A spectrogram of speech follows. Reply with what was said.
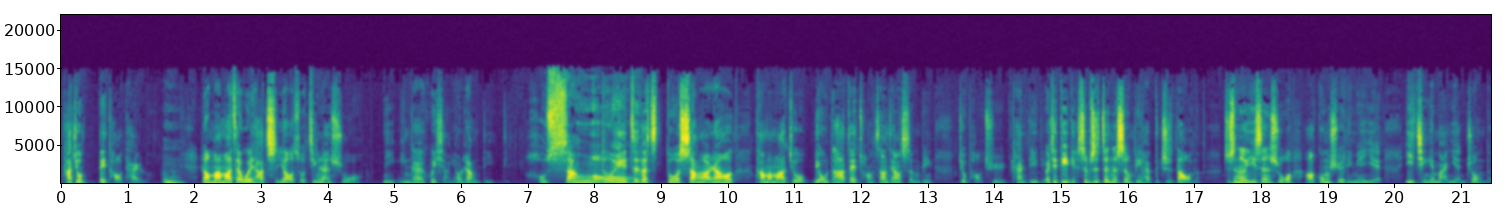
他就被淘汰了。嗯，让妈妈在喂他吃药的时候，竟然说：“你应该会想要让弟弟。”好伤哦！对，这个多伤啊！然后他妈妈就留他在床上这样生病，就跑去看弟弟，而且弟弟是不是真的生病还不知道呢？只是那个医生说啊，工学里面也疫情也蛮严重的。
